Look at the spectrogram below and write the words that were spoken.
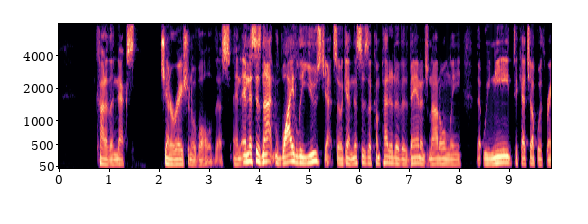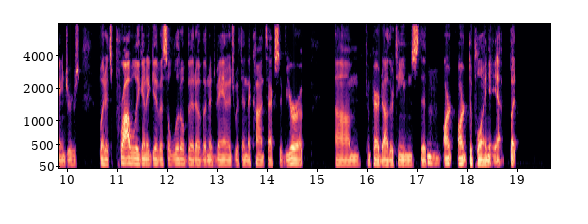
kind of the next generation of all of this. And and this is not widely used yet. So again, this is a competitive advantage not only that we need to catch up with Rangers, but it's probably going to give us a little bit of an advantage within the context of Europe um, compared to other teams that mm-hmm. aren't aren't deploying it yet. But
